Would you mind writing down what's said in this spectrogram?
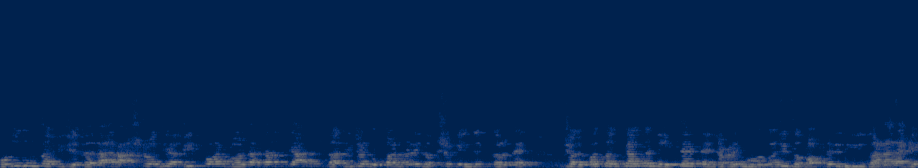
म्हणून तुमचा विजय झाला राष्ट्रवादी अजित पवार गट आता त्याच जातीच्या लोकांकडे लक्ष केंद्रित करत आहेत. जे अल्पसंख्याक नेते आहेत त्यांच्याकडे महत्वाची जबाबदारी दिली जाणार आहे.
